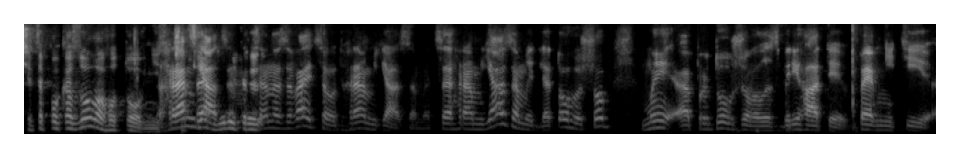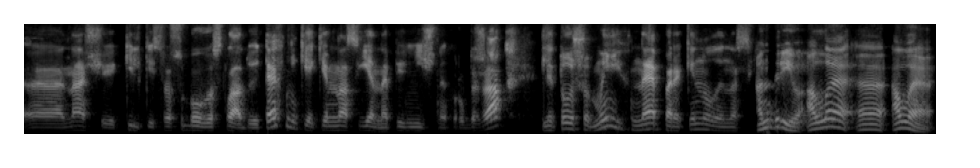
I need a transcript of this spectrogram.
чи це показова готовність, Гра чи це м'язами. Це називається от гра м'язами. Це гра м'язами для того, щоб ми е, продовжували зберігати певні ті е, наші кількість особового складу і техніки, які в нас є на північних рубежах, для того, щоб ми їх не перекинули на схід. Андрію, але е, але е,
